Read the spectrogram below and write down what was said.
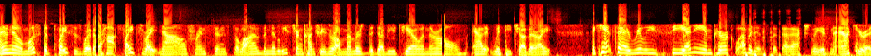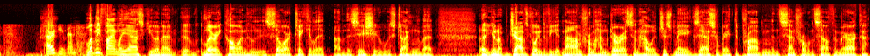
I don't know, most of the places where there are hot fights right now, for instance, a lot of the Middle Eastern countries are all members of the WTO and they're all at it with each other. I, I can't say I really see any empirical evidence that that actually is an accurate argument. Let me finally ask you, and I, uh, Larry Cohen, who is so articulate on this issue, was talking about, uh, you know, jobs going to Vietnam from Honduras and how it just may exacerbate the problem in Central and South America.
